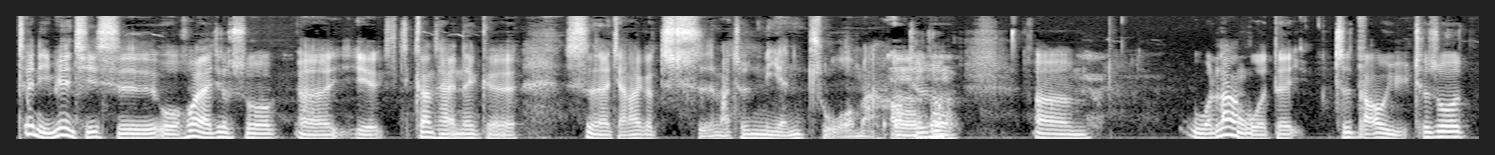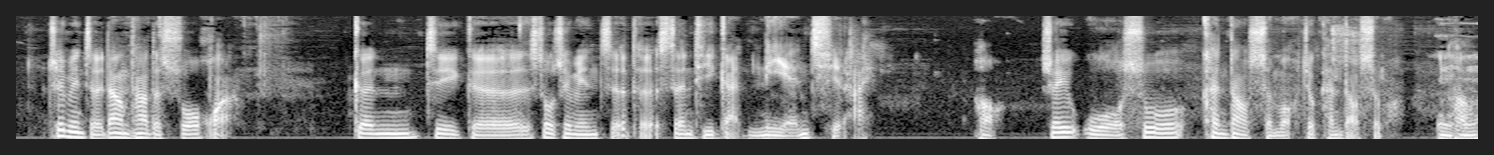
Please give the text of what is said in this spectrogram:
这里面其实我后来就说，呃，也刚才那个是呢讲到一个词嘛，就是黏着嘛，嗯、就是说，嗯、呃，我让我的指导语，就是说催眠者让他的说话跟这个受催眠者的身体感粘起来，好、哦，所以我说看到什么就看到什么，好、嗯，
